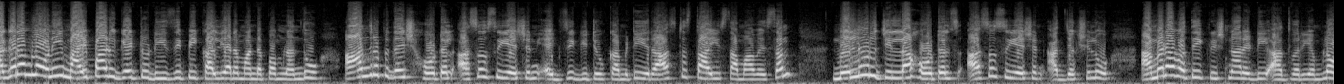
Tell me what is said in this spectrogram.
నగరంలోని మైపాడు గేట్ డీజీపీ కళ్యాణ మండపం నందు Andhra Pradesh hotel association executive committee రాష్ట్ర స్థాయి సమావేశం నెల్లూరు జిల్లా హోటల్స్ అసోసియేషన్ అధ్యక్షులు అమరావతి కృష్ణారెడ్డి ఆధ్వర్యంలో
